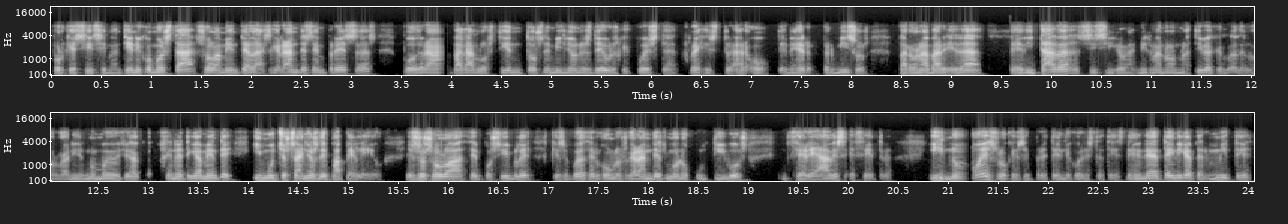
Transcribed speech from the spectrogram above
porque si se mantiene como está, solamente a las grandes empresas podrán pagar los cientos de millones de euros que cuesta registrar o tener permisos para una variedad editada, si sigue la misma normativa que la del organismo modificado genéticamente, y muchos años de papeleo. Eso solo hace posible que se pueda hacer con los grandes monocultivos, cereales, etc. Y no es lo que se pretende con esta técnica. La técnica permite,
